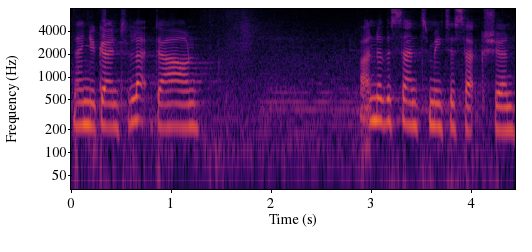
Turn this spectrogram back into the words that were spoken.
Then you're going to let down about another centimetre section.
